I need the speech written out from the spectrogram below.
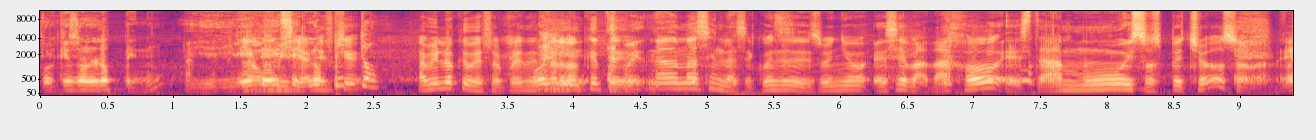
porque es Don Lope, ¿no? Y, él le dice, humilla- es que- Lopito. A mí lo que me sorprende, Oye, perdón que te... Nada más en las secuencias de sueño, ese badajo está muy sospechoso. Bueno,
